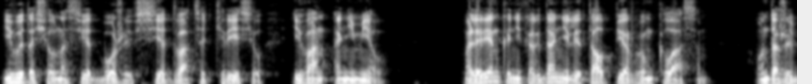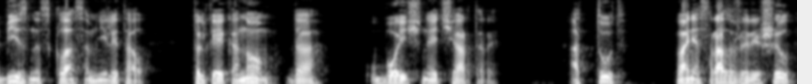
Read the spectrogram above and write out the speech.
и вытащил на свет Божий все 20 кресел, Иван онемел. Маляренко никогда не летал первым классом. Он даже бизнес-классом не летал. только эконом, да убоечные чартеры. А тут Ваня сразу же решил,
